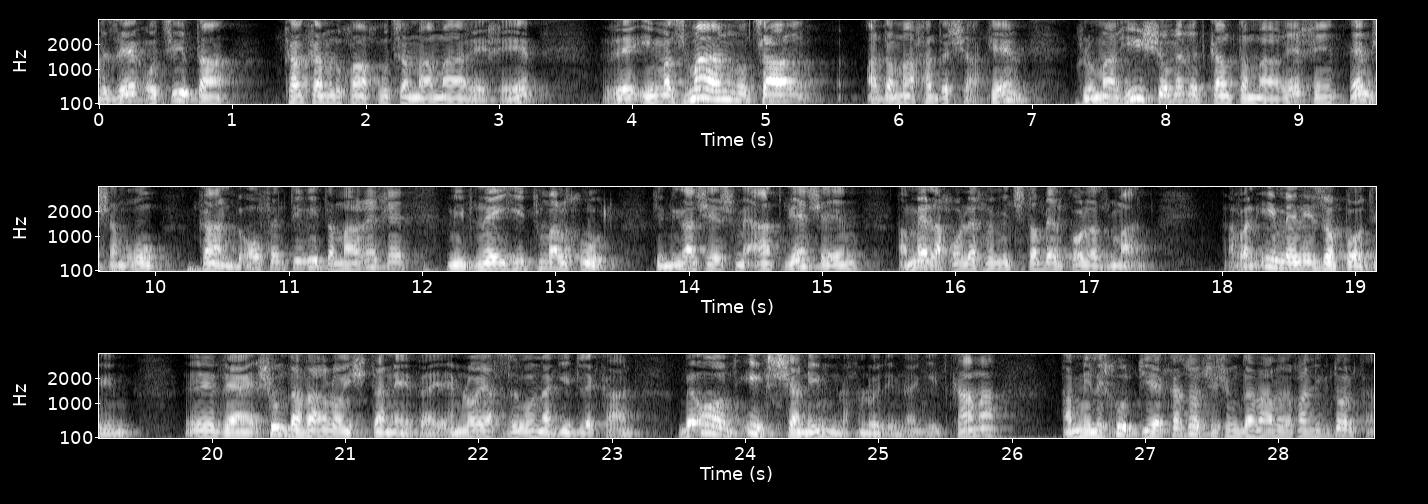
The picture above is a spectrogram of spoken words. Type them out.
וזה הוציא את הקרקע המלוכה החוצה מהמערכת, ועם הזמן נוצר אדמה חדשה, כן? כלומר, היא שומרת כאן את המערכת, הם שמרו כאן באופן טבעי את המערכת מפני התמלכות. כי בגלל שיש מעט גשם, המלח הולך ומצטבר כל הזמן. אבל אם אין איזופודים, אה, ושום דבר לא ישתנה, והם לא יחזרו נגיד לכאן, בעוד איקס שנים, אנחנו לא יודעים להגיד כמה, המליחות תהיה כזאת ששום דבר לא יוכל לגדול כאן.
